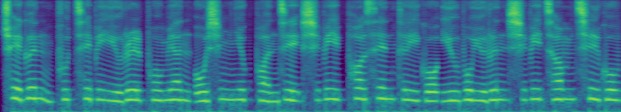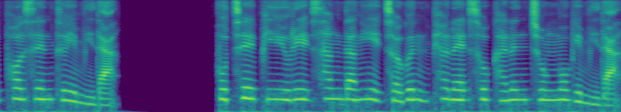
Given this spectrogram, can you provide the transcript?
최근 부채 비율을 보면 56번지 12%이고 유보율은 12.79%입니다. 부채 비율이 상당히 적은 편에 속하는 종목입니다.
